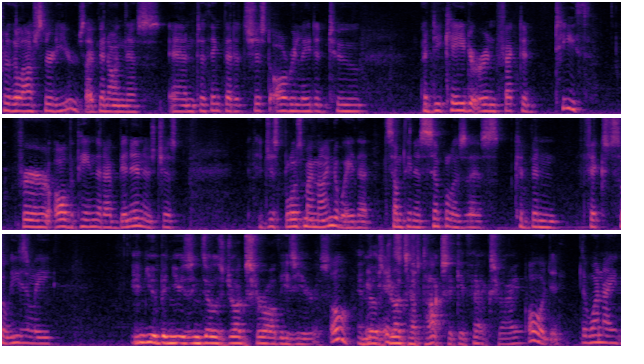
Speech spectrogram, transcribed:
for the last 30 years, I've been on this. And to think that it's just all related to a decayed or infected teeth for all the pain that I've been in is just it just blows my mind away that something as simple as this could have been fixed so easily. And you've been using those drugs for all these years. Oh, And those it's- drugs have toxic effects, right? Oh, the, the one I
